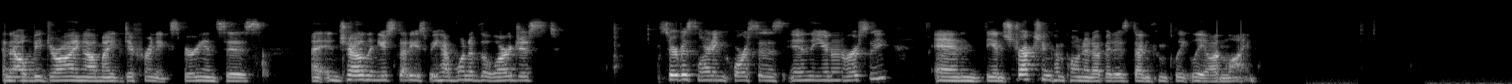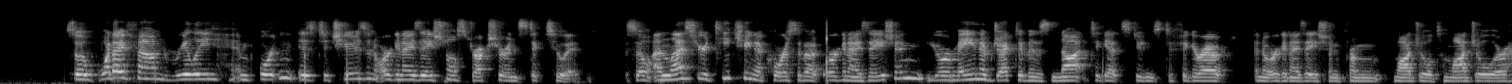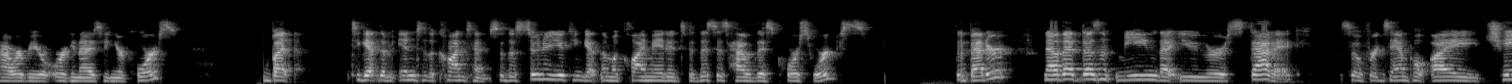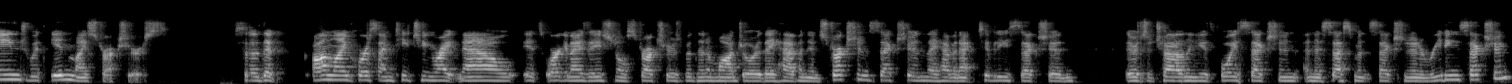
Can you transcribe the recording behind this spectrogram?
And I'll be drawing on my different experiences Uh, in child and youth studies, we have one of the largest service learning courses in the university, and the instruction component of it is done completely online. So what I found really important is to choose an organizational structure and stick to it. So unless you're teaching a course about organization, your main objective is not to get students to figure out an organization from module to module or however you're organizing your course, but to get them into the content. So the sooner you can get them acclimated to this is how this course works, the better. Now that doesn't mean that you're static so for example, I change within my structures. So the online course I'm teaching right now, it's organizational structures within a module. Or they have an instruction section, they have an activity section, there's a child and youth voice section, an assessment section, and a reading section.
